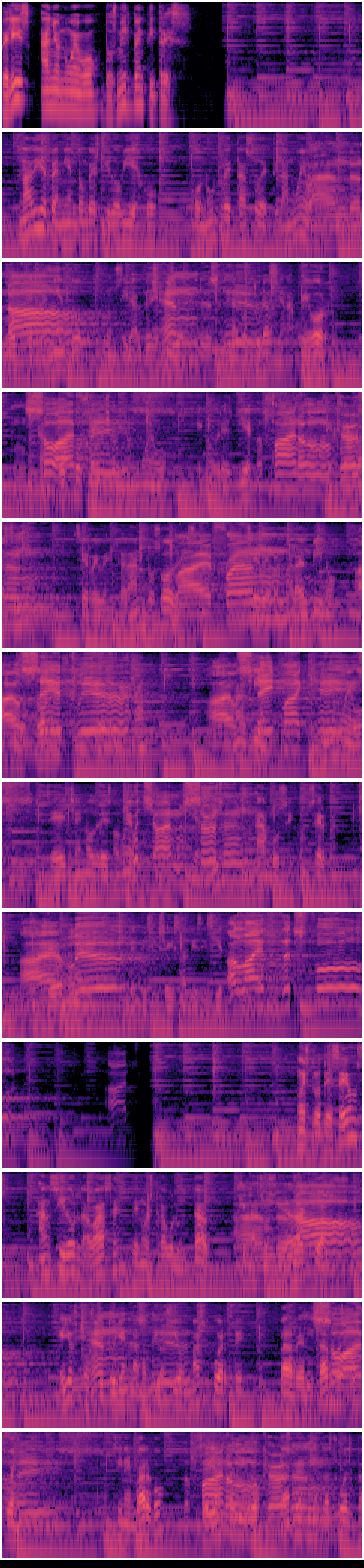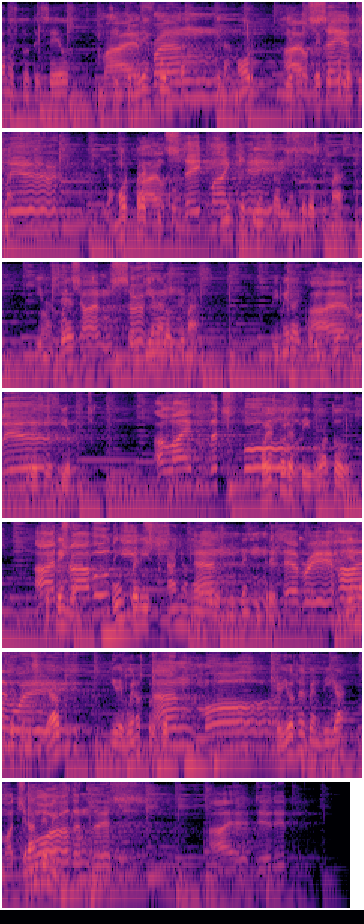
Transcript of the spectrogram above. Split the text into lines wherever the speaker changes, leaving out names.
Feliz Año Nuevo 2023. Nadie remienda un vestido viejo con un retazo de tela nueva, porque el remiendo fruncirá el vestido y la rotura se hará peor. Y tampoco se echa vino nuevo en odres viejos. De así, se reventarán los odres, se derramará el vino y los odres se arruinarán. Más bien, vino nuevo se echa en odres nuevos y así ambos se conservan. Mateo 9, del 16 al 17. Nuestros deseos han sido la base de nuestra voluntad en la sociedad actual. Ellos constituyen la motivación más fuerte para realizar nuestros sueños. Sin embargo, sería un peligro darle rienda suelta a nuestros deseos sin tener en cuenta el amor y el respeto por los demás. El amor práctico siempre piensa bien de los demás y en hacer el bien a los demás. Primera de Corintios 13:7. Por esto les digo a todos que tengan un feliz año nuevo 2023, lleno de felicidad y de buenos propósitos. Que Dios les bendiga grandemente.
